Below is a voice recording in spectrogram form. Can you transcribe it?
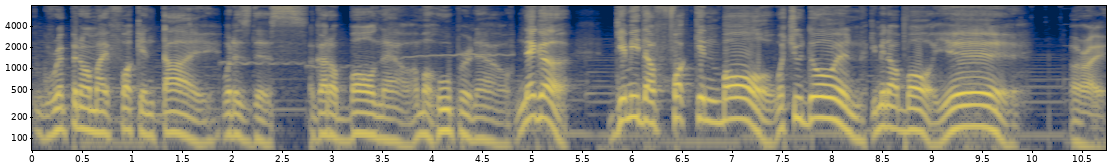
gripping on my fucking thigh. What is this? I got a ball now. I'm a hooper now. Nigga, give me the fucking ball. What you doing? Give me that ball. Yeah. All right.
